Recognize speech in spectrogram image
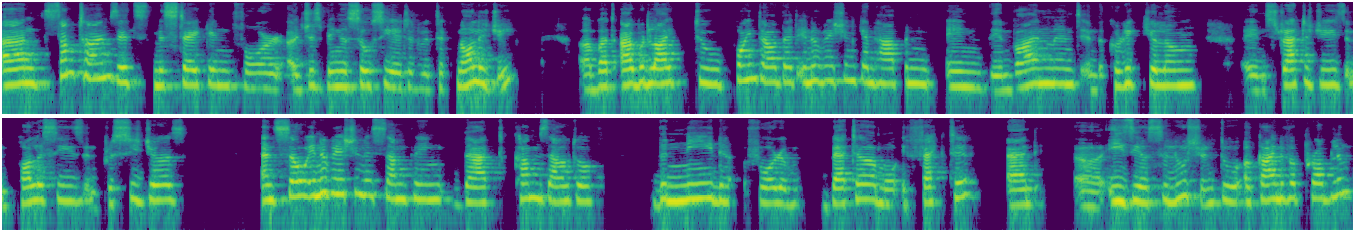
And sometimes it's mistaken for uh, just being associated with technology. Uh, but I would like to point out that innovation can happen in the environment, in the curriculum, in strategies, in policies, in procedures. And so innovation is something that comes out of the need for a better, more effective, and uh, easier solution to a kind of a problem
